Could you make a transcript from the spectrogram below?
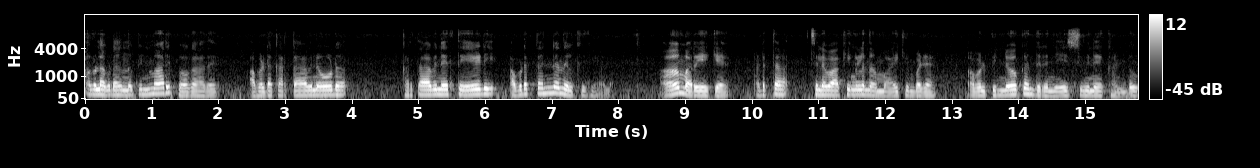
അവൾ അവിടെ നിന്ന് പിന്മാറിപ്പോകാതെ അവളുടെ കർത്താവിനോട് കർത്താവിനെ തേടി അവിടെ തന്നെ നിൽക്കുകയാണ്. ആ മറിയയ്ക്ക് അടുത്ത ചില വാക്യങ്ങൾ നാം വായിക്കുമ്പോൾ അവൾ പിന്നോക്കം തിരഞ്ഞ് യേശുവിനെ കണ്ടു.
